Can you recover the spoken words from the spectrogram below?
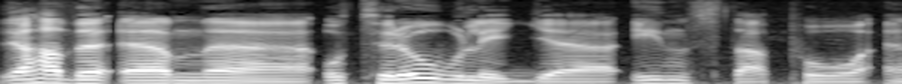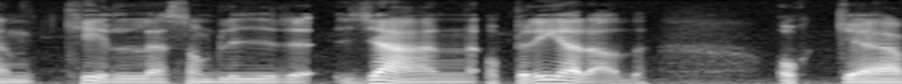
jag hade en eh, otrolig eh, Insta på en kille som blir hjärnopererad. Och eh,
